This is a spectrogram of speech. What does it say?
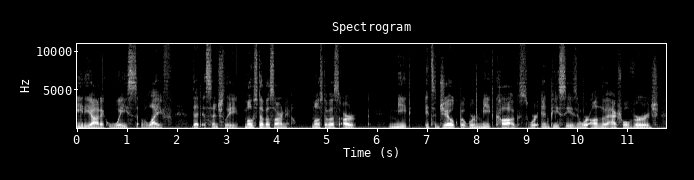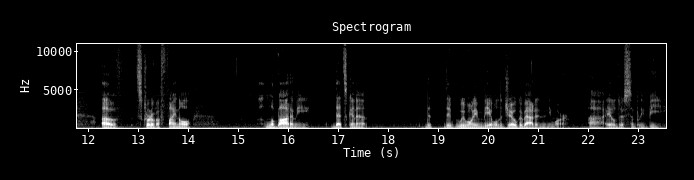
idiotic waste of life that essentially most of us are now. Most of us are meat it's a joke, but we're meat cogs. We're NPCs, and we're on the actual verge of sort of a final lobotomy that's gonna that, that we won't even be able to joke about it anymore. Uh, it'll just simply be.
